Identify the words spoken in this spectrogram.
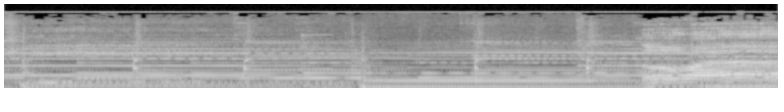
keep. The west's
